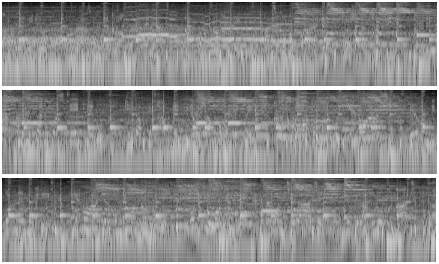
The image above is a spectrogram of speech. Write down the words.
আমার এই ভিডিও কোনো রাজনৈতিক রং লাগবে না আর কোনো কমান্ডে বাজে কমান্ড করার আগে দশবার ভাববেন ভাববেন না আপনার বিরুদ্ধে আমি কোনো স্টেপ নেব কিন্তু আপনি ভাববেন ভিডিওটি সম্পূর্ণ দেখবেন এরকম বিপন্নের মুখে? কেন আজ এরকম বিপন্নের মুখে? পশ্চিমবঙ্গের মুখে এমন এমন জেলা আছে যে জেলাগুলো আজ রঘুনাথ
